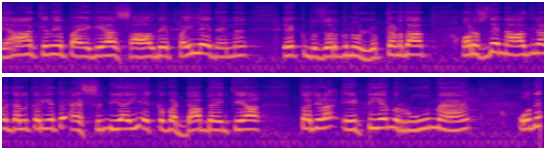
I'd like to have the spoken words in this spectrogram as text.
ਹਿਆ ਕਿਵੇਂ ਪਾਏ ਗਿਆ ਸਾਲ ਦੇ ਪਹਿਲੇ ਦਿਨ ਇੱਕ ਬਜ਼ੁਰਗ ਨੂੰ ਲੁੱਟਣ ਦਾ। ਔਰ ਉਸ ਦੇ ਨਾਲ ਦੀ ਨਾਲ ਗੱਲ ਕਰੀਏ ਤਾਂ SBI ਇੱਕ ਵੱਡਾ ਬੈਂਕ ਆ, ਤਾਂ ਜਿਹੜਾ ATM ਰੂਮ ਹੈ, ਉਹਦੇ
